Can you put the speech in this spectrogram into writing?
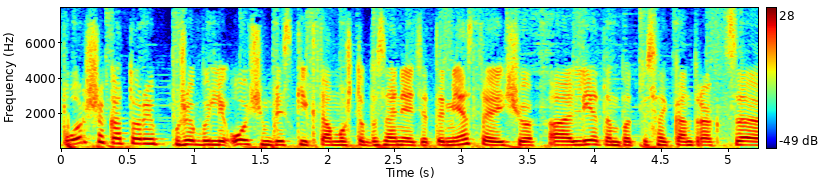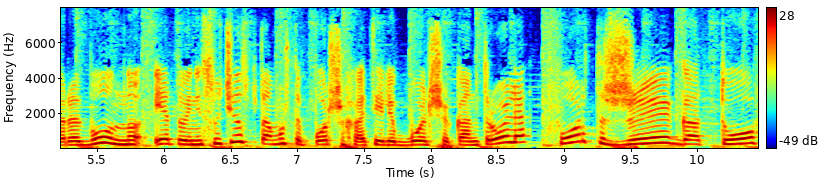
Porsche, которые уже были очень близки к тому, чтобы занять это место, еще а, летом подписать контракт с Red Bull, но этого не случилось, потому что Porsche хотели больше контроля. Ford же готов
